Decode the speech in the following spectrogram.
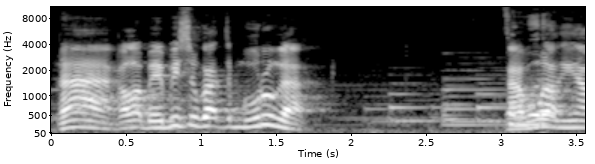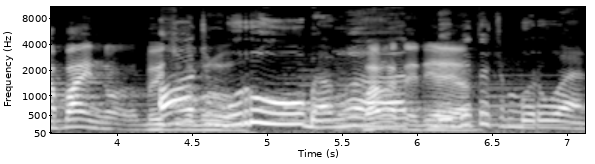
Nah, kalau baby suka cemburu nggak? Kamu Cemburu. lagi ngapain kalau baby Oh cemburu banget. Banget ya dia Baby ya? tuh cemburuan.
